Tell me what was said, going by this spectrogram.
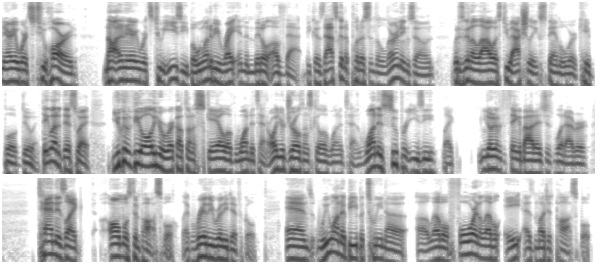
an area where it's too hard, not an area where it's too easy, but we want to be right in the middle of that because that's going to put us in the learning zone, which is going to allow us to actually expand what we're capable of doing. Think about it this way you can view all your workouts on a scale of one to 10, or all your drills on a scale of one to 10. One is super easy, like you don't have to think about it, it's just whatever. 10 is like almost impossible, like really, really difficult. And we want to be between a, a level four and a level eight as much as possible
